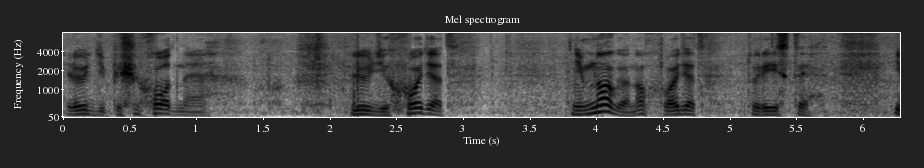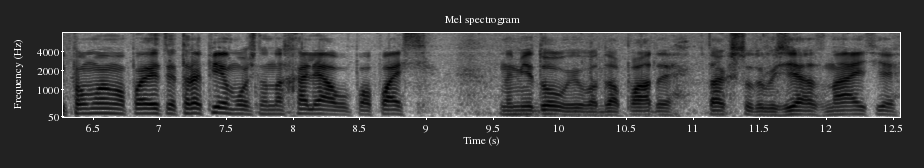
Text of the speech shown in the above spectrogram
Люди пешеходная. Люди ходят. Немного, но ходят туристы. И, по-моему, по этой тропе можно на халяву попасть на медовые водопады. Так что, друзья, знаете,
